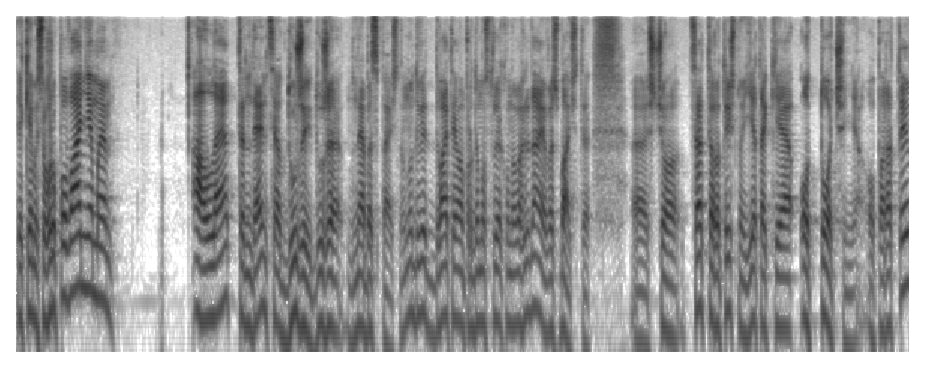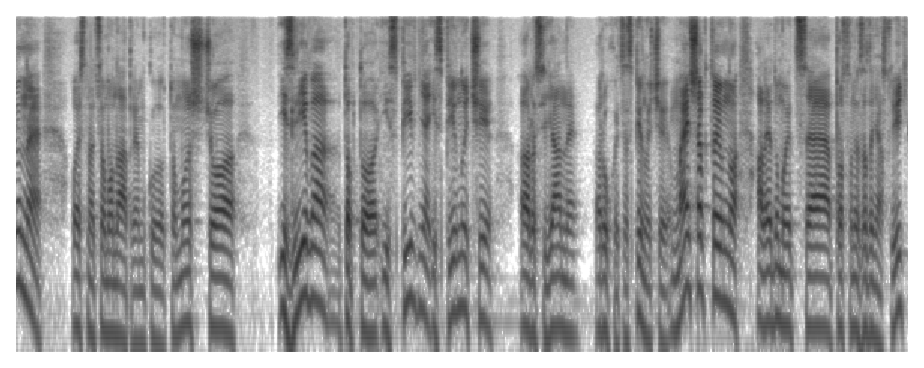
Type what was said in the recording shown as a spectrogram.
якимись угрупуваннями. Але тенденція дуже і дуже небезпечна. Ну, давайте я вам продемонструю, як воно виглядає. Ви ж бачите, е, що це теоретично є таке оточення оперативне ось на цьому напрямку, тому що і зліва, тобто і з півдня, і з півночі росіяни рухаються. З півночі менш активно, але я думаю, це просто не завдання стоїть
